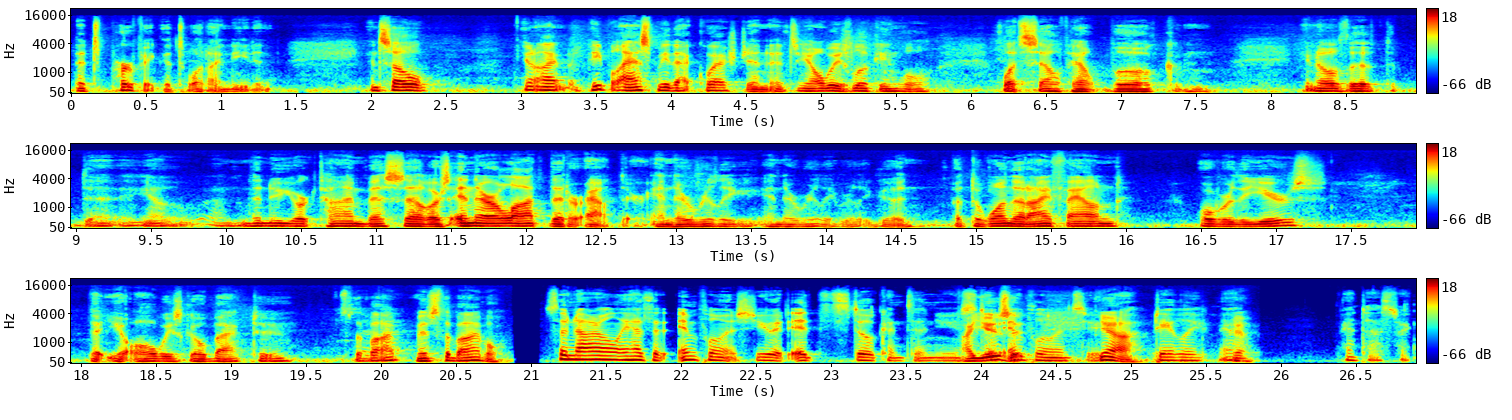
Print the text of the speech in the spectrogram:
That's perfect. That's what I needed. And so, you know, I, people ask me that question. It's always looking, well, what self help book? And, you know, the, the, the, you know um, the New York Times bestsellers, and there are a lot that are out there, and they're really and they're really really good. But the one that I found over the years that you always go back to it's the Bible. It's the Bible. So not only has it influenced you, it, it still continues I to use influence it. you yeah. daily. Yeah. yeah. Fantastic.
